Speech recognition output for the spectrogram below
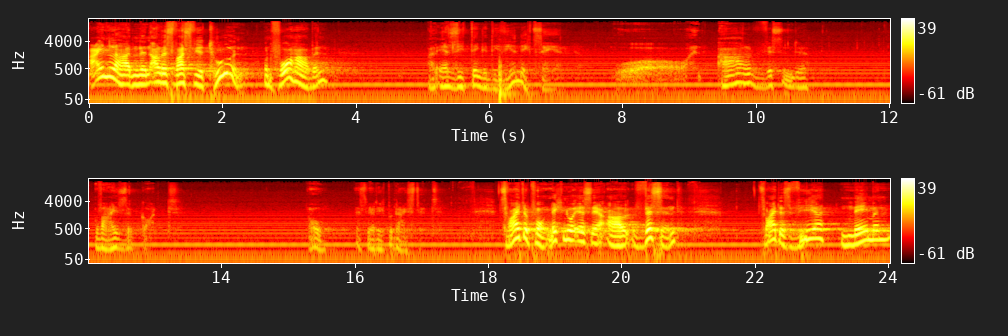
einladen in alles, was wir tun und vorhaben, weil er sieht Dinge, die wir nicht sehen. Wow, ein allwissender, weise Gott. Oh, jetzt werde ich begeistert. Zweiter Punkt, nicht nur ist er allwissend, zweites, wir nehmen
